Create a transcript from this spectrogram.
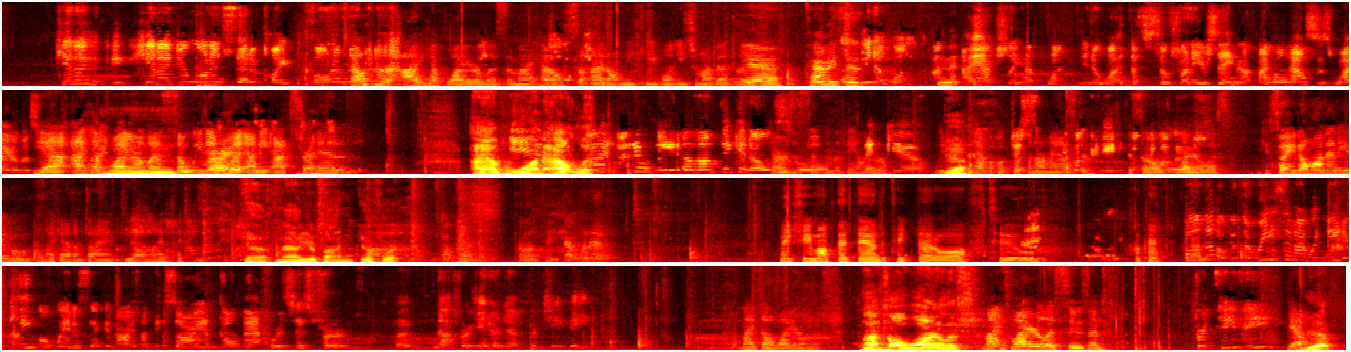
can I can I do one instead of my phone? I'm Tell not her have. I have wireless in my house, so I don't need cable in each of my bedrooms. Yeah, Tammy says. you know what? I actually have one. You know what? That's so funny you're saying that. My whole house is wireless. Yeah, I have wireless, so we didn't put any extra in. I have Yeah, one outlet. I, I don't need them. I'm thinking old Ours is sitting school. in the family room. Thank you. We Yeah. don't have it hooked up in our master. It's all wireless. So you don't want any of them? Oh my god, I'm dying. Do y'all mind if I take? them? Yeah, no, you're fine. Go for it. Okay. So I'll take that one out. Make sure you mark that down to take that off too. Okay. Well, no, but the reason I would need a cable. Wait a second. All right. Let me, sorry, I'm going backwards. Is for uh, not for internet, for TV. Mine's all wireless. Mine's all wireless. Mine's wireless, Susan. For TV? Yep. Yep.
